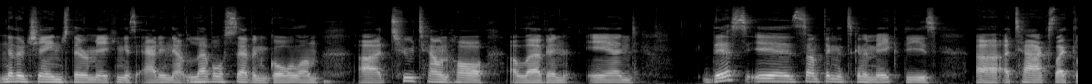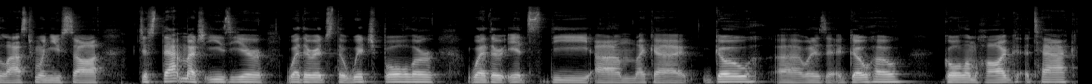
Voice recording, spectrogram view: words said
Another change they're making is adding that level 7 golem uh, to Town Hall 11 and this is something that's going to make these uh, attacks like the last one you saw just that much easier whether it's the witch bowler whether it's the um, like a go uh, what is it a goho golem hog attack.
